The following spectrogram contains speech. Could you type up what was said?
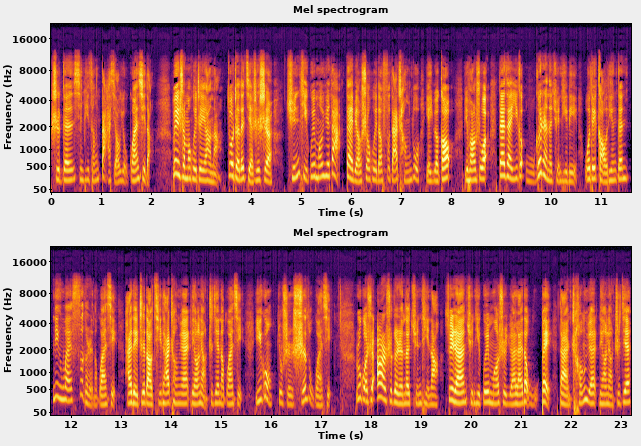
是跟新皮层大小有关系的。为什么会这样呢？作者的解释是。群体规模越大，代表社会的复杂程度也越高。比方说，待在一个五个人的群体里，我得搞定跟另外四个人的关系，还得知道其他成员两两之间的关系，一共就是十组关系。如果是二十个人的群体呢？虽然群体规模是原来的五倍，但成员两两之间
